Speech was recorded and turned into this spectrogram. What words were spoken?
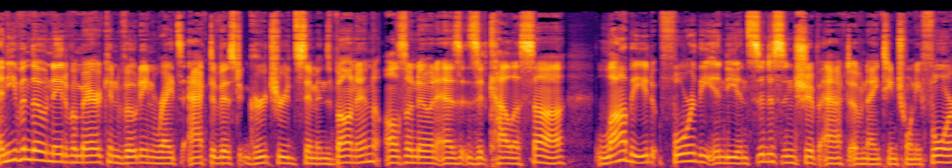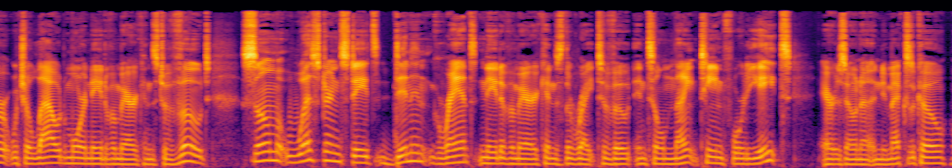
And even though Native American voting rights activist Gertrude Simmons Bonin, also known as Zitkala Sa, lobbied for the Indian Citizenship Act of 1924, which allowed more Native Americans to vote, some Western states didn't grant Native Americans the right to vote until 1948, Arizona and New Mexico,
